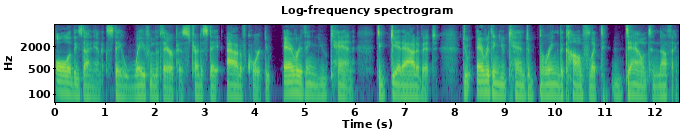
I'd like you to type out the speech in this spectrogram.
all of these dynamics. Stay away from the therapist. Try to stay out of court. Do everything you can to get out of it. Do everything you can to bring the conflict down to nothing.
